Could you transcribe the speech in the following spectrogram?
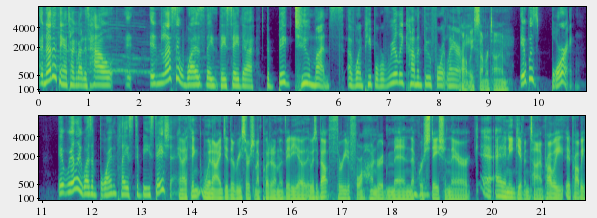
another thing I talk about is how, it, unless it was they they say the the big two months of when people were really coming through Fort Laramie, Probably summertime. it was boring. It really was a boring place to be stationed. And I think when I did the research and I put it on the video, it was about three to four hundred men that were Mm-hmm. stationed there at any given time. Probably it probably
